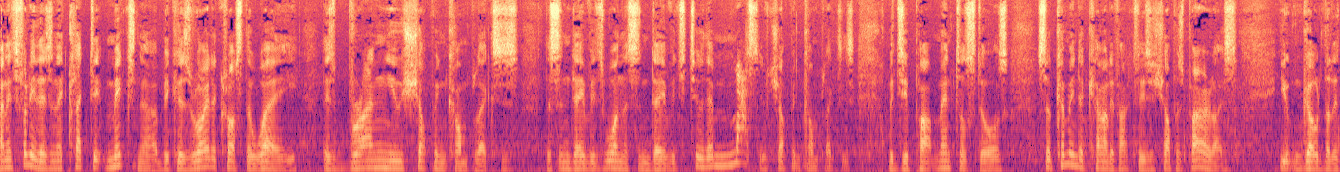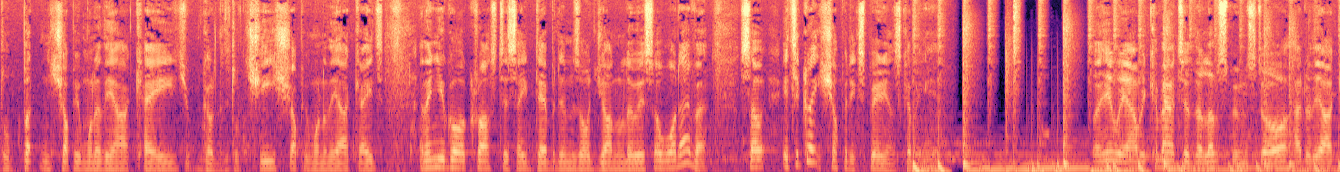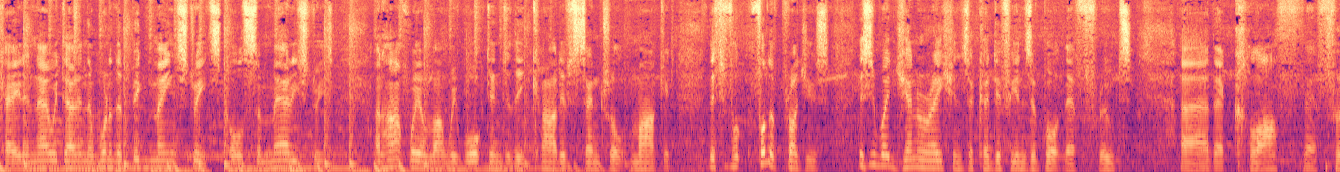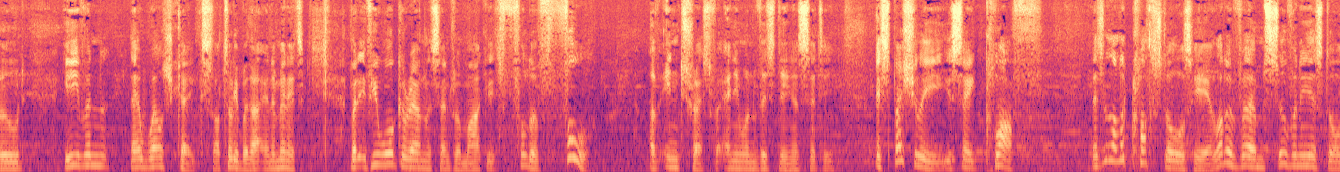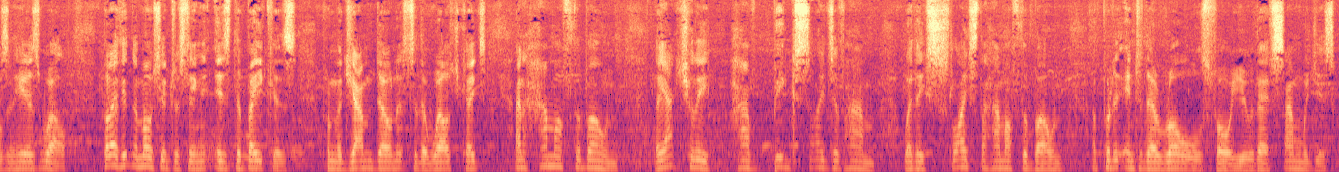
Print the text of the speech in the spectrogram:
And it's funny, there's an eclectic mix now because right across the way there's brand new shopping complexes. The St David's 1, the St David's 2, they're massive shopping complexes with departmental stores. So coming to Cardiff actually is a shopper's paradise. You can go to the little button shop in one of the arcades, you can go to the little cheese shop in one of the arcades, and then you go across to, say, Debenhams or John Lewis or whatever. So it's a great shopping experience coming here. Here we are. We come out of the Love Spoon store, out of the arcade, and now we're down in the, one of the big main streets called St Mary Street. And halfway along, we've walked into the Cardiff Central Market. This is full, full of produce. This is where generations of Cardiffians have bought their fruits, uh, their cloth, their food, even their Welsh cakes. I'll tell you about that in a minute. But if you walk around the Central Market, it's full of full of interest for anyone visiting a city, especially you say cloth. There's a lot of cloth stalls here, a lot of um, souvenir stalls in here as well. But I think the most interesting is the bakers, from the jam donuts to the Welsh cakes, and ham off the bone. They actually have big sides of ham where they slice the ham off the bone and put it into their rolls for you, their sandwiches.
